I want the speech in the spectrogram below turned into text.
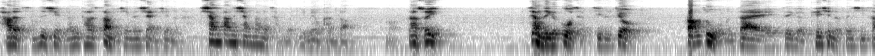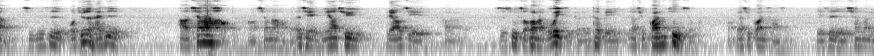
它的十字线，但是它的上影线跟下影线呢，相当相当的长的，也没有看到啊。那所以这样的一个过程，其实就。帮助我们在这个 K 线的分析上，其实是我觉得还是啊相当好的啊相当好的，而且你要去了解啊指数走到哪个位置，可能特别要去关注什么啊要去观察什么，也是相当有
